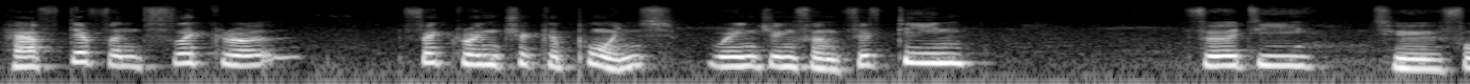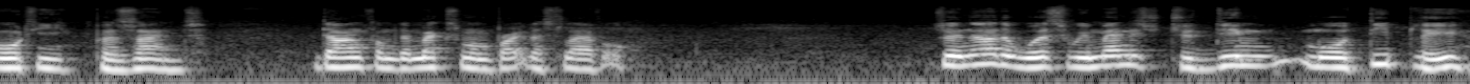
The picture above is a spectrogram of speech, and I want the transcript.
have different flicker flickering trigger points ranging from 15, 30 to 40% down from the maximum brightness level. So in other words, we managed to dim more deeply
